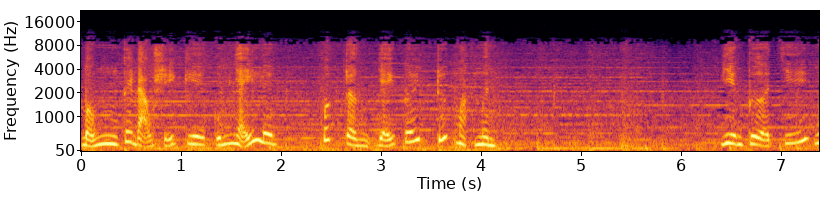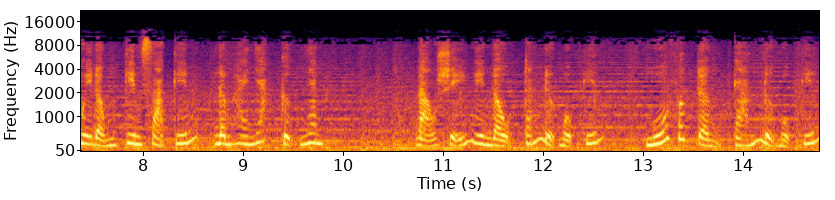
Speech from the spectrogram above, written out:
bỗng thấy đạo sĩ kia cũng nhảy lên, phất trần dãy tới trước mặt mình. Viên thừa chí huy động kim xà kiếm đâm hai nhát cực nhanh. Đạo sĩ nghiêng đầu tránh được một kiếm, múa phất trần cản được một kiếm.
